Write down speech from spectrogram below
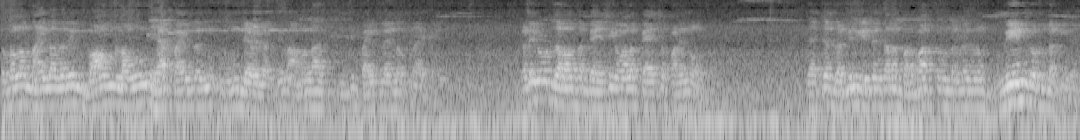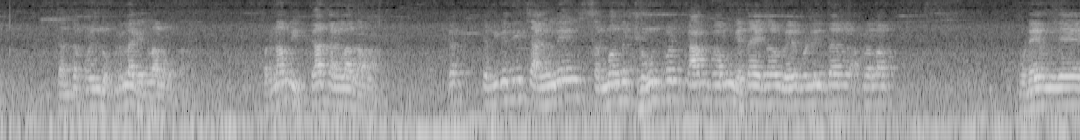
तर मला नाईलाजाने बॉम्ब लावून ह्या पाईपलाईन उडून द्यावे लागतील. आम्हाला तिची पाईपलाईनच नाही पाहिजे. कडे रोड झाला होता. ब्याऐंशी गावाला प्यायचं पाणी नव्हतं. ज्याच्या जमीन घेतल्या त्यांना बर्बाद करून टाकले त्यांना भूमिहीन करून टाकले. त्यांचा कोणी नोकरीला घेतला नव्हता. परिणाम इतका चांगला झाला. तर कधी कधी चांगले संबंध ठेवून पण काम करून घेता येतं वेळ पडली तर आपल्याला पुढे म्हणजे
